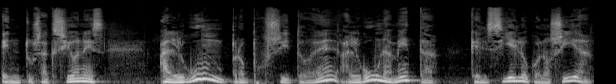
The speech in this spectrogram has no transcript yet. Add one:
en tus acciones algún propósito, ¿eh? alguna meta que el cielo conocía?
